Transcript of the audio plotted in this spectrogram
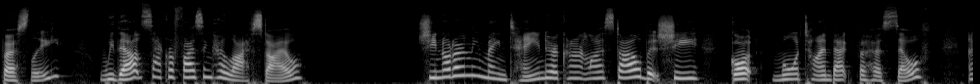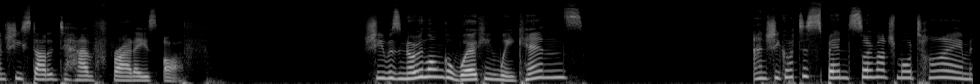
firstly, without sacrificing her lifestyle. She not only maintained her current lifestyle, but she got more time back for herself and she started to have Fridays off. She was no longer working weekends and she got to spend so much more time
